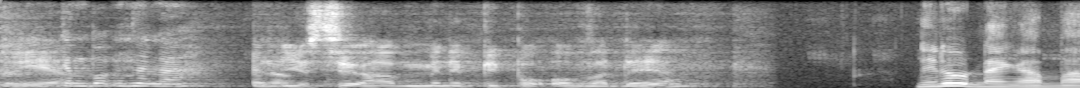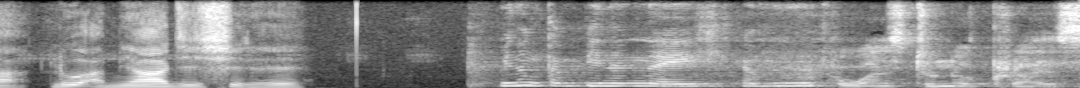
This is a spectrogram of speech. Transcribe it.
You still have many people over there. နင်တို့နိုင်ငံမှာလူအများကြီးရှိတယ် Minong tampinan na eh. Kamu. Who wants to know Christ?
